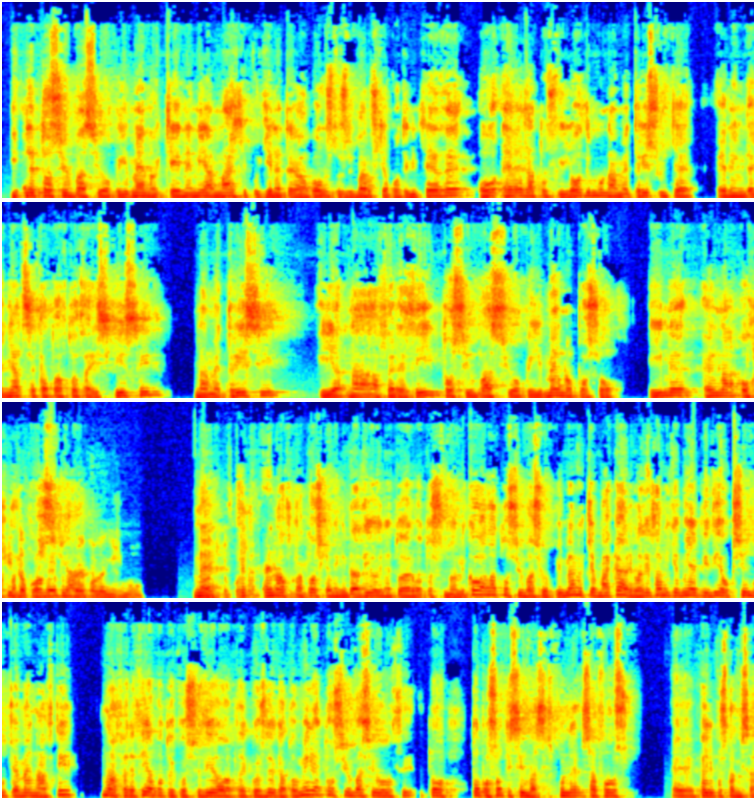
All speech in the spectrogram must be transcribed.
είναι το συμβασιοποιημένο και είναι μια μάχη που γίνεται από όλους τους δημάρχους και από την ΚΕΔΕ. Ο έργα του Φιλόδημου να μετρήσουν και 99% αυτό θα ισχύσει, να μετρήσει ή να αφαιρεθεί το συμβασιοποιημένο ποσό. Είναι ένα 800... του Ναι, ένα 892 είναι το έργο το συνολικό, αλλά το συμβασιοποιημένο και μακάρι, δηλαδή θα είναι και μια επιδίωξή μου και εμένα αυτή, να αφαιρεθεί από, το 22, από τα 22 εκατομμύρια το, το, το ποσό της σύμβασης, που είναι σαφώς ε, περίπου στα μισά.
